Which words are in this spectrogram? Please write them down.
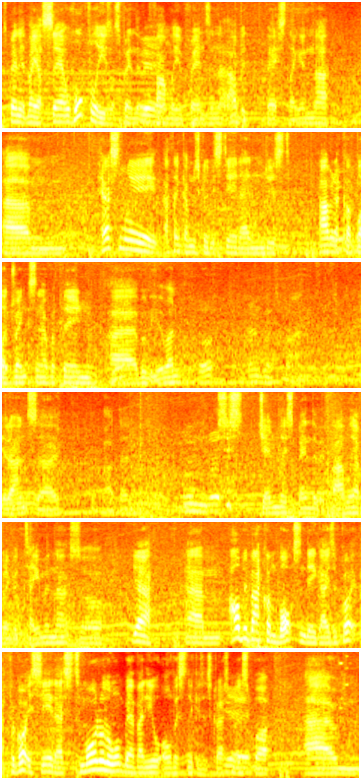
spend it by yourself. Hopefully, you'll spend it with family and friends, and that. That'd be the best thing in that. Um, personally, I think I'm just going to be staying in, just having a couple of drinks and everything. Uh, what about you, one? What? I'm going to my auntie's. Your aunt's, uh, not bad then. Um, it's just generally spend it with family, having a good time in that. So, yeah, um, I'll be back on Boxing Day, guys. I've got, I forgot to say this. Tomorrow there won't be a video, obviously, because it's Christmas. Yeah. But um,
